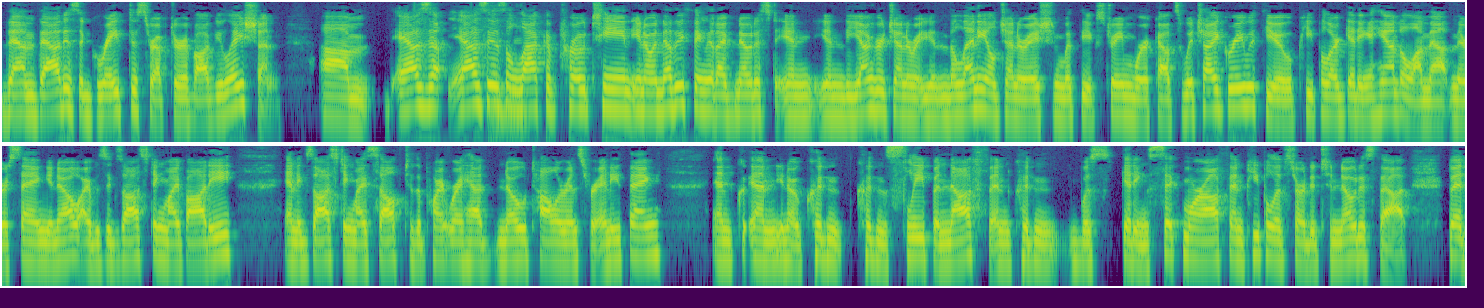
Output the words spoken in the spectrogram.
then that is a great disruptor of ovulation. Um, as as is a mm-hmm. lack of protein. You know, another thing that I've noticed in in the younger generation, millennial generation, with the extreme workouts, which I agree with you, people are getting a handle on that, and they're saying, you know, I was exhausting my body and exhausting myself to the point where I had no tolerance for anything and and you know couldn't couldn't sleep enough and couldn't was getting sick more often. People have started to notice that. But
